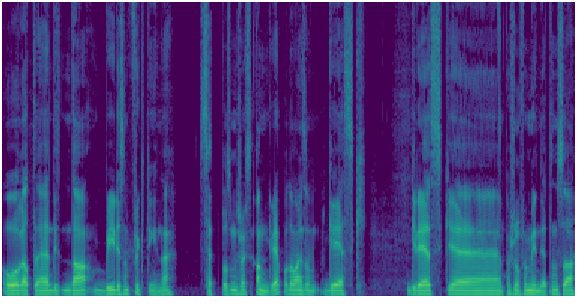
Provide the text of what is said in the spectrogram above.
og at uh, da blir liksom flyktningene sett på som en slags angrep. Og det var en sånn gresk, gresk eh, person fra myndigheten sa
